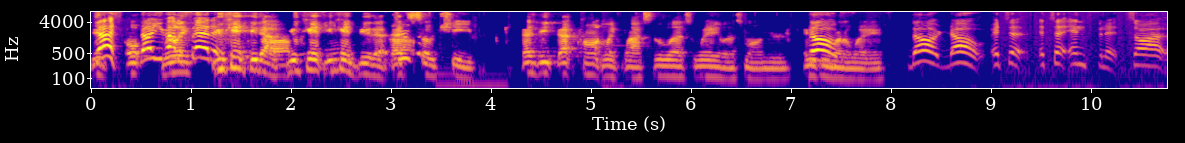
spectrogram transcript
Yes! Oh, No, you gotta really? set it! You can't do that. Uh, You can't. You can't do that. That's so cheap. That de- that taunt like lasts the less, way less longer, and No. you can run away. No, no, it's a it's an infinite. So I,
